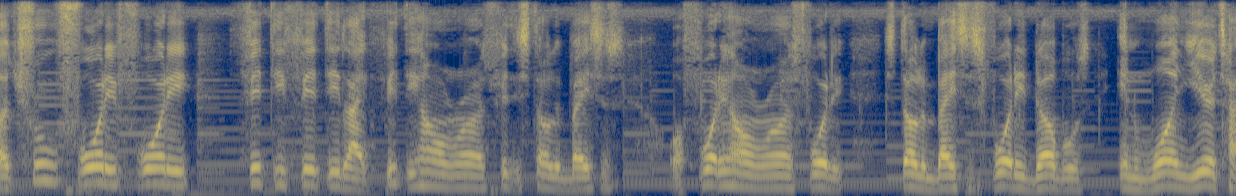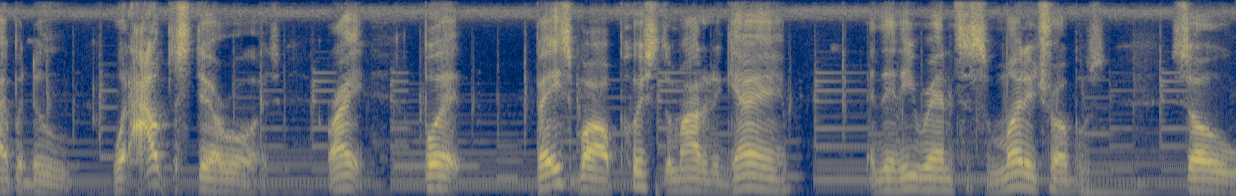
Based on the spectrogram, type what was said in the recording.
A true 40-40, 50-50, like 50 home runs, 50 stolen bases, or 40 home runs, 40 stolen bases, 40 doubles in one year type of dude without the steroids, right? But baseball pushed him out of the game and then he ran into some money troubles. So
